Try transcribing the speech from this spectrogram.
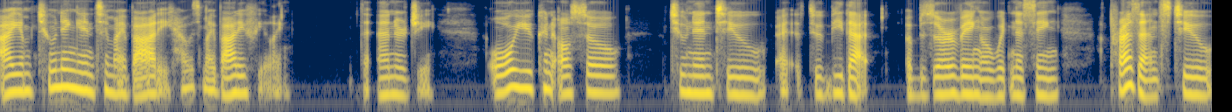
I am tuning into my body. How is my body feeling? The energy. Or you can also tune into uh, to be that observing or witnessing presence to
